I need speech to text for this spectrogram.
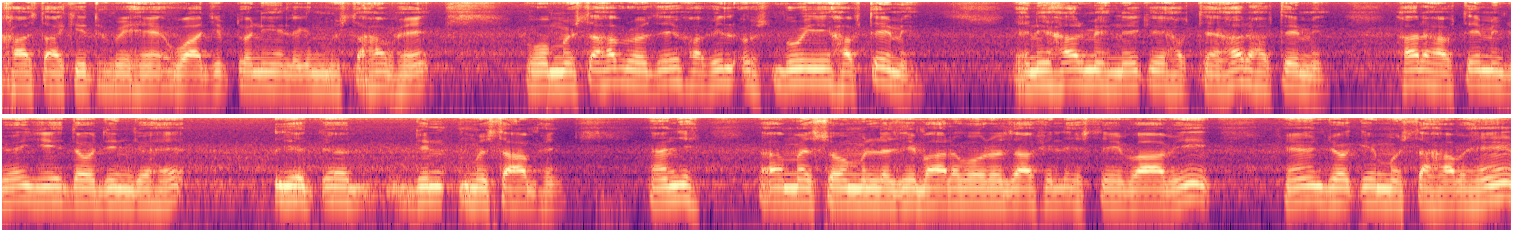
خاص تاکید ہوئی ہے، واجب تو نہیں ہے، لیکن مستحب ہے۔ وہ مستحب روزے حفیل اسبوئی ہفتے میں یعنی ہر مہینے کے ہفتے، ہر ہفتے میں، ہر ہفتے میں جو ہے، یہ دو دن جو ہے، یہ دن مستحب ہے ہاں جی؟ مسوم الزی بار و روزہ فلسطبابی ہیں، جو کہ مستحب ہیں۔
